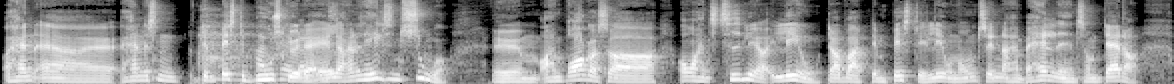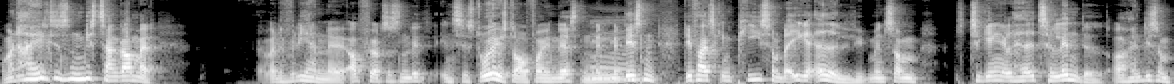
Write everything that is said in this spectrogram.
og han er, han er sådan den bedste bueskytte af alle, og han er hele tiden sur. Øhm, og han brokker sig over hans tidligere elev, der var den bedste elev nogensinde, og han behandlede hende som datter. Og man har hele tiden sådan en mistanke om, at var det fordi han øh, opførte sig sådan lidt incestuøst over for hende næsten, men, mm. men det, er sådan, det er faktisk en pige, som der ikke er adelig, men som til gengæld havde talentet, og han ligesom,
